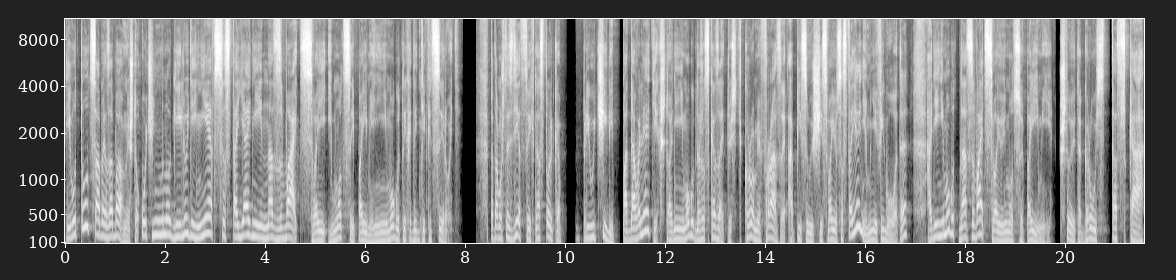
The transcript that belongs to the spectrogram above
И вот тут самое забавное, что очень многие люди не в состоянии назвать свои эмоции по имени, они не могут их идентифицировать. Потому что с детства их настолько приучили подавлять их, что они не могут даже сказать. То есть, кроме фразы, описывающей свое состояние, мне фигово, да, они не могут назвать свою эмоцию по имени. Что это? Грусть, тоска,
